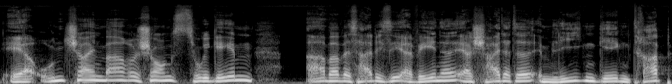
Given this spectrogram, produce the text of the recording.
eher unscheinbare Chance zugegeben, aber weshalb ich sie erwähne, er scheiterte im Liegen gegen Trapp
